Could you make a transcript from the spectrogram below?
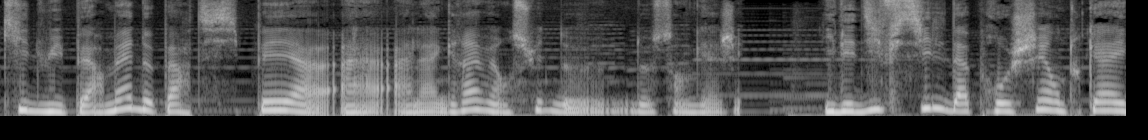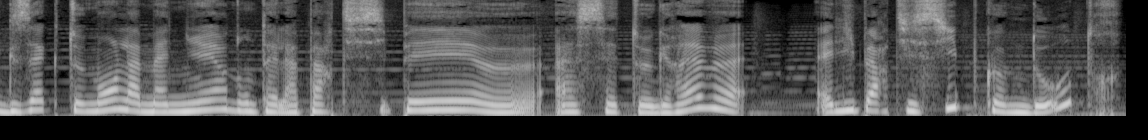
qui lui permet de participer à, la grève et ensuite de, s'engager. il est difficile d'approcher en tout cas exactement la manière dont elle a participé euh, à cette grève. Elle y participe comme d'autres.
